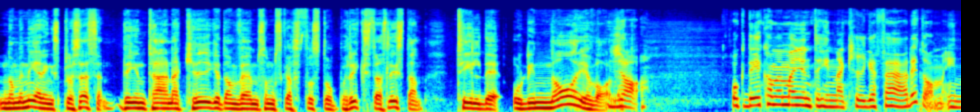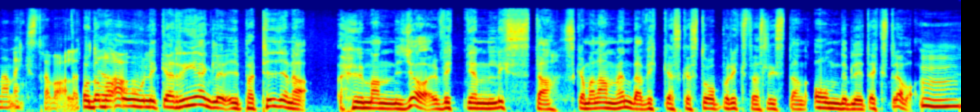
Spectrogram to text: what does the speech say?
nomineringsprocessen. Det interna kriget om vem som ska få stå på riksdagslistan till det ordinarie valet. Ja, Och det kommer man ju inte hinna kriga färdigt om innan extravalet Och de har av. olika regler i partierna hur man gör, vilken lista ska man använda, vilka ska stå på riksdagslistan om det blir ett extraval. Mm.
